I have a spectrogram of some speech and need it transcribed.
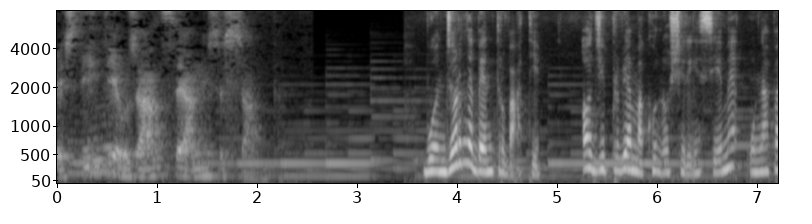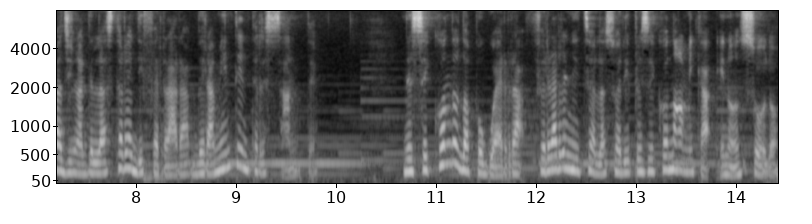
Vestiti e usanze anni 60. Buongiorno e bentrovati. Oggi proviamo a conoscere insieme una pagina della storia di Ferrara veramente interessante. Nel secondo dopoguerra Ferrara iniziò la sua ripresa economica e non solo.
